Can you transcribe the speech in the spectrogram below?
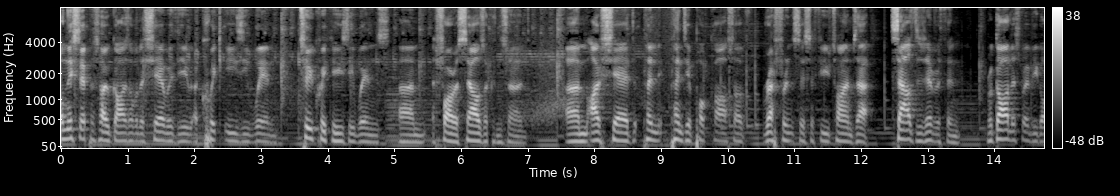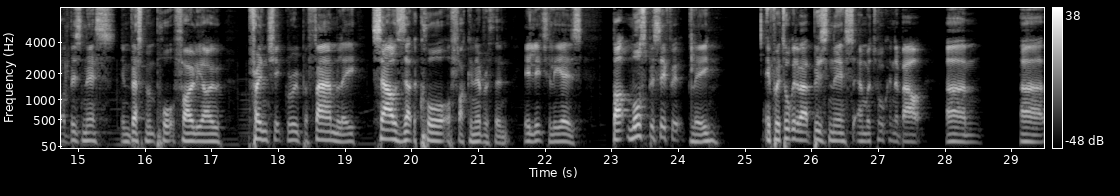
On this episode, guys, I want to share with you a quick, easy win. Two quick, easy wins um, as far as sales are concerned. Um, I've shared plenty, plenty of podcasts. I've referenced this a few times that sales is everything, regardless whether you've got a business, investment portfolio, friendship group, a family. Sales is at the core of fucking everything. It literally is. But more specifically, if we're talking about business and we're talking about um, uh,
